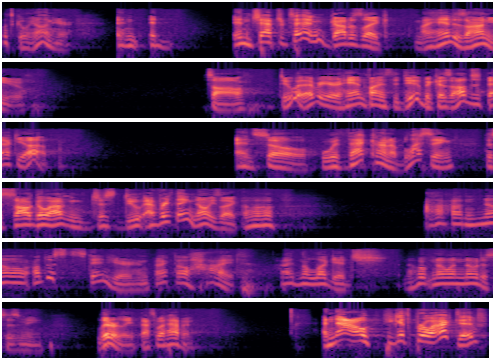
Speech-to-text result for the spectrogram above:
what's going on here? And, and in chapter 10, God was like, my hand is on you. Saul, do whatever your hand finds to do because I'll just back you up. And so, with that kind of blessing, does Saul go out and just do everything? No, he's like, oh, uh, no, I'll just stand here. In fact, I'll hide, hide in the luggage, and hope no one notices me. Literally, that's what happened. And now he gets proactive,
